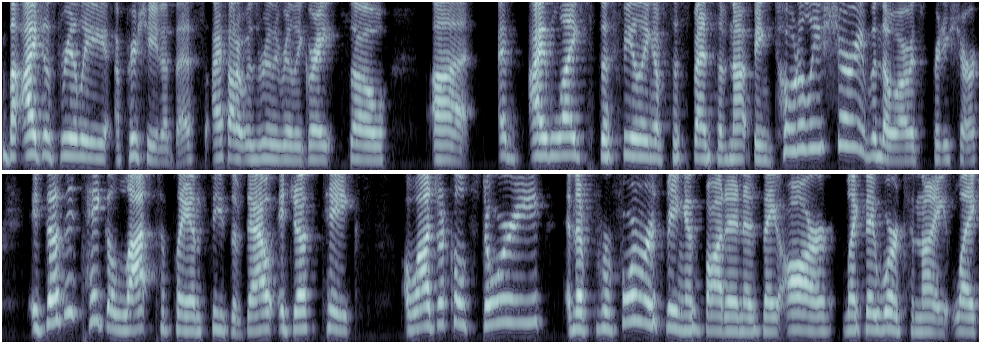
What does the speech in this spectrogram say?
but I just really appreciated this. I thought it was really, really great. So, uh, I, I liked the feeling of suspense of not being totally sure, even though I was pretty sure. It doesn't take a lot to plan Seeds of Doubt. It just takes a logical story and the performers being as bought in as they are, like they were tonight. Like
